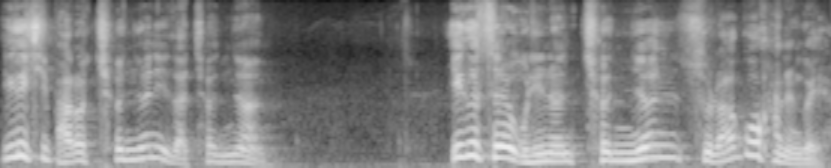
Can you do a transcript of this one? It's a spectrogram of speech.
이것이 바로 천년이다 천년 이것을 우리는 천년수라고 하는 거예요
